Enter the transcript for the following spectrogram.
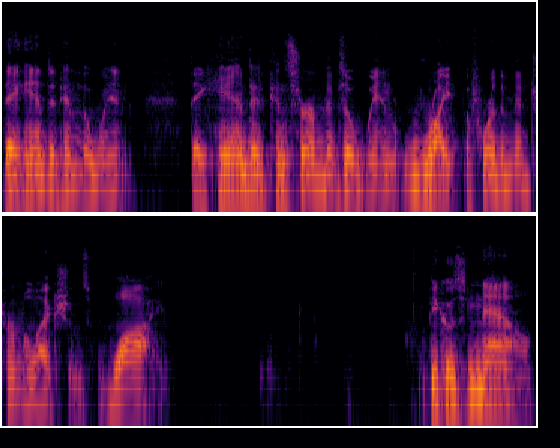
they handed him the win. They handed conservatives a win right before the midterm elections. Why? Because now,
